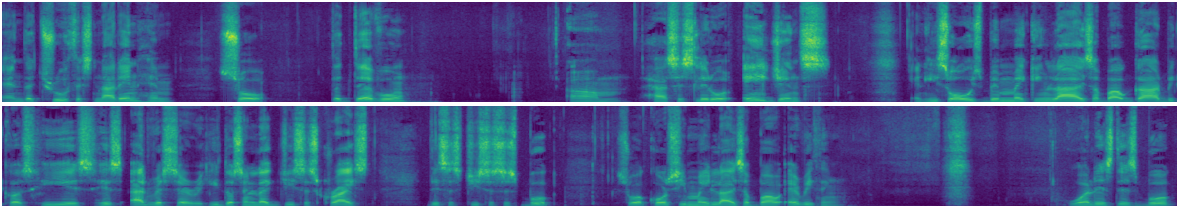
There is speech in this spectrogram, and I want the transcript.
and the truth is not in him. So the devil um has his little agents and he's always been making lies about God because he is his adversary. He doesn't like Jesus Christ. This is Jesus's book. So of course he made lies about everything. What is this book?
